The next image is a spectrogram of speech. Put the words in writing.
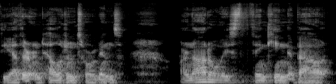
the other intelligence organs are not always thinking about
